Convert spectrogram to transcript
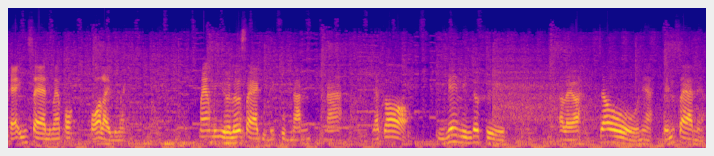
แพ้อิงแซนรู้ไหมเพราะเพราะอะไรรู้ไหมแม่งมีเออร์เลอร์แซนอยู่ในกลุ่มนั้นนะ แล้วก็อีกเรื่องนึงก็คืออะไรวะเจ้าเนี่ยเป็นแซนเนี่ย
